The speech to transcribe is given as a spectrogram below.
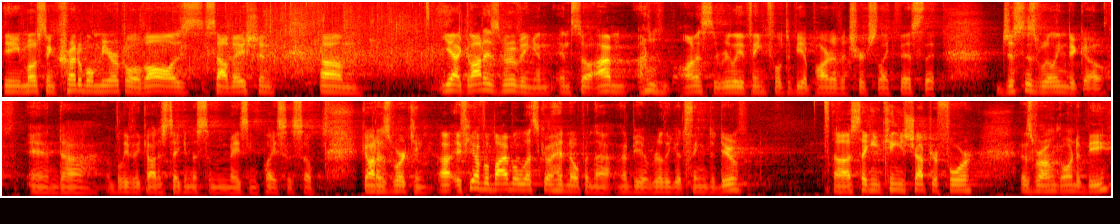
the most incredible miracle of all is salvation. Um, yeah, God is moving. And, and so I'm, I'm honestly really thankful to be a part of a church like this that just as willing to go. And uh, I believe that God has taken us some amazing places. So God is working. Uh, if you have a Bible, let's go ahead and open that. That'd be a really good thing to do. Uh, 2 Kings chapter 4 is where I'm going to be.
